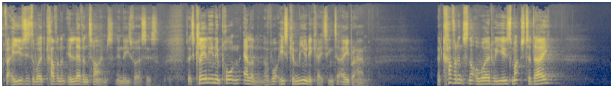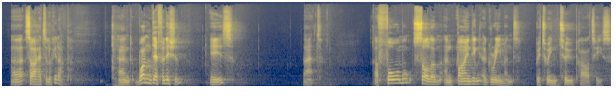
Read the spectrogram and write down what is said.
In fact, he uses the word covenant 11 times in these verses. So it's clearly an important element of what he's communicating to Abraham. A covenant's not a word we use much today, uh, so I had to look it up. And one definition is that a formal, solemn, and binding agreement between two parties.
